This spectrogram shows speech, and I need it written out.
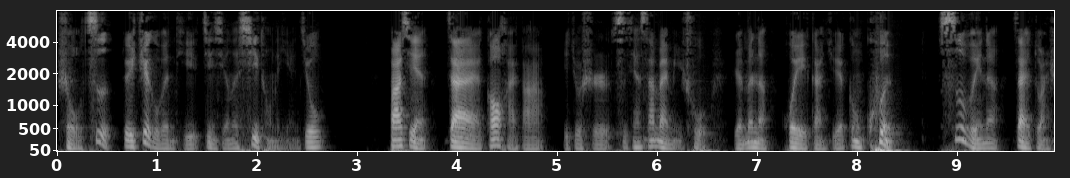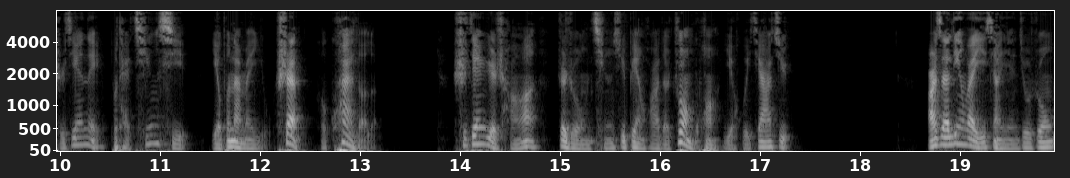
首次对这个问题进行了系统的研究，发现，在高海拔，也就是四千三百米处，人们呢会感觉更困，思维呢在短时间内不太清晰，也不那么友善和快乐了。时间越长啊，这种情绪变化的状况也会加剧。而在另外一项研究中，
